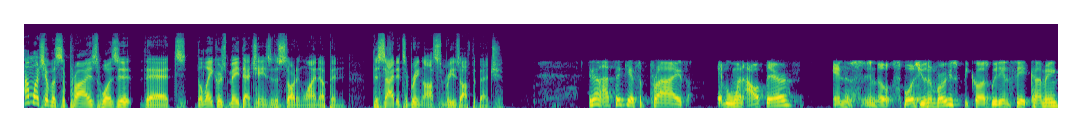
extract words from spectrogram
How much of a surprise was it that the Lakers made that change to the starting lineup and decided to bring Austin Reaves off the bench? You know, I think it surprised everyone out there in the, in the sports universe because we didn't see it coming.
